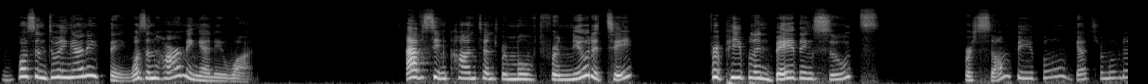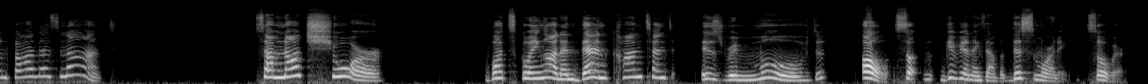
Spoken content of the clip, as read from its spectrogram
wasn't doing anything, wasn't harming anyone. I've seen content removed for nudity, for people in bathing suits. For some people, gets removed and for others not. So I'm not sure what's going on. And then content is removed. Oh, so give you an example. This morning, so where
